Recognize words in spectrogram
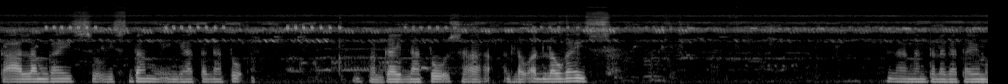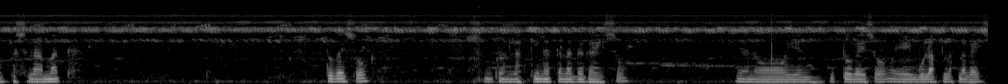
kaalam guys so wisdom ang gihatag nato pag-guide nato sa adlaw-adlaw guys. Kailangan talaga tayo magpasalamat. Ito guys oh. Sobrang laki na talaga guys oh. Yan oh yan. Ito guys oh. May bulaklak na guys.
